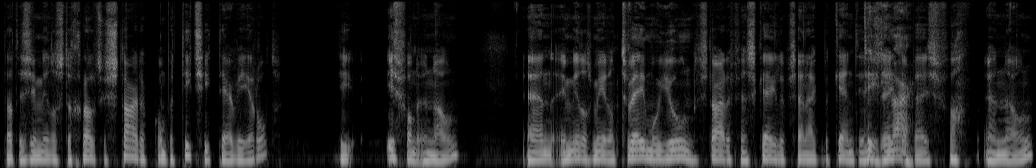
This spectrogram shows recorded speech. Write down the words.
Dat is inmiddels de grootste start-up competitie ter wereld. Die is van Unknown. En inmiddels meer dan 2 miljoen start-ups en scale-ups zijn eigenlijk bekend in de database van Unknown.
